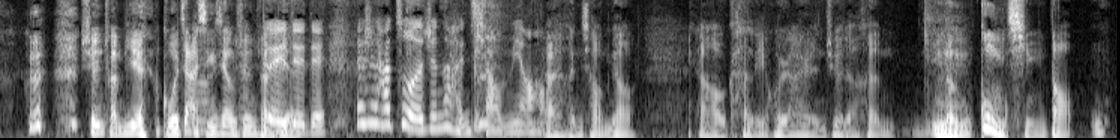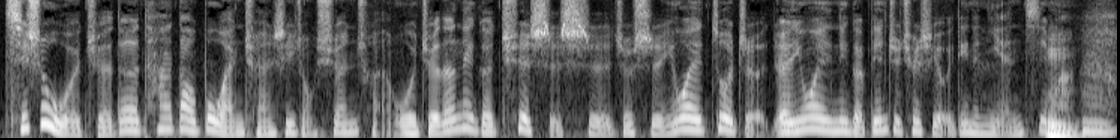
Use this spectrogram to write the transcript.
宣传片，国家形象宣传片，对对对。但是他做的真的很巧妙，哎，很巧妙。然后看了也会让人觉得很能共情到。其实我觉得它倒不完全是一种宣传，我觉得那个确实是，就是因为作者呃，因为那个编剧确实有一定的年纪嘛，嗯，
